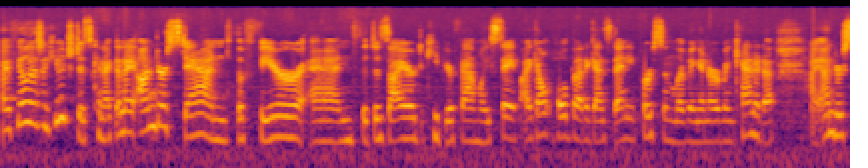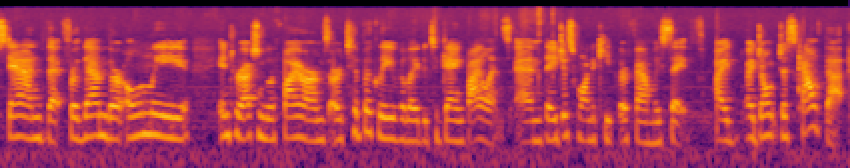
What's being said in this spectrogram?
I feel there's a huge disconnect, and I understand the fear and the desire to keep your family safe. I don't hold that against any person living in urban Canada. I understand that for them, their only interactions with firearms are typically related to gang violence, and they just want to keep their family safe. I, I don't discount that.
